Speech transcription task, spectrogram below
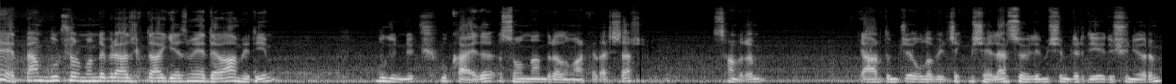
Evet ben Burç Ormanı'nda birazcık daha gezmeye devam edeyim. Bugünlük bu kaydı sonlandıralım arkadaşlar. Sanırım yardımcı olabilecek bir şeyler söylemişimdir diye düşünüyorum.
